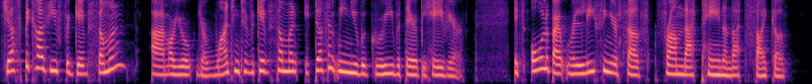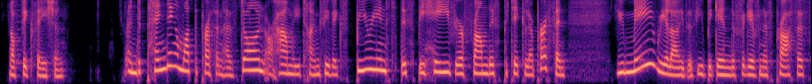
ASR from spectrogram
Just because you forgive someone um, or you're, you're wanting to forgive someone, it doesn't mean you agree with their behavior. It's all about releasing yourself from that pain and that cycle of fixation. And depending on what the person has done or how many times you've experienced this behavior from this particular person, you may realize as you begin the forgiveness process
